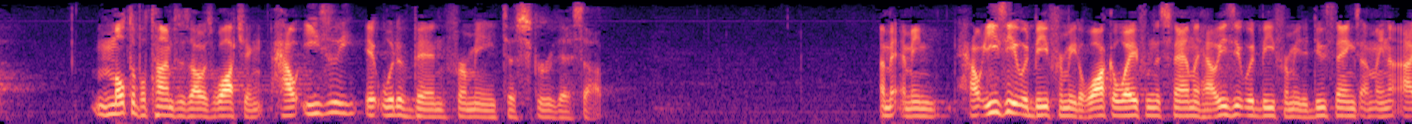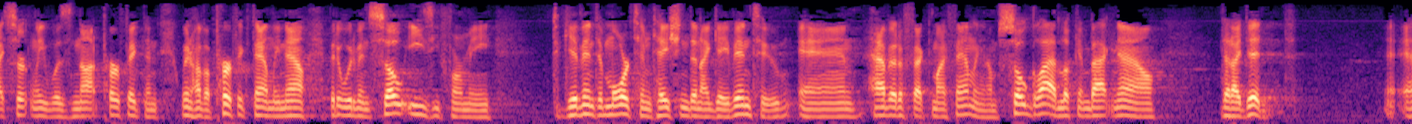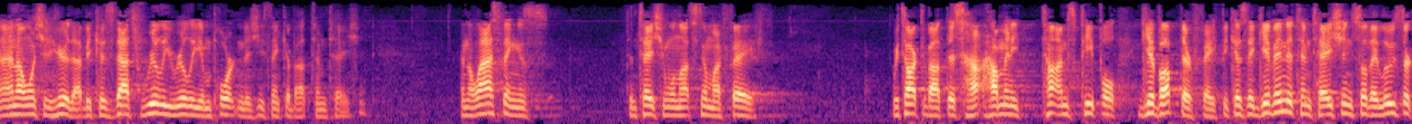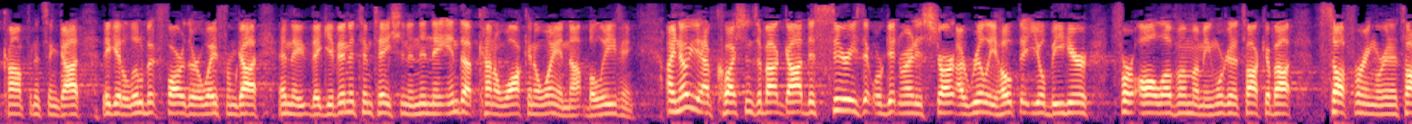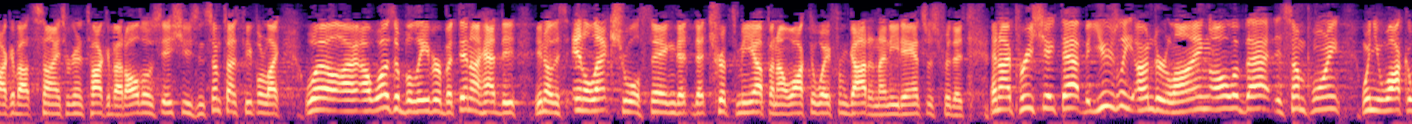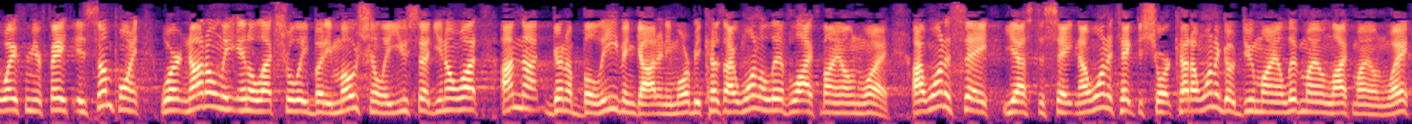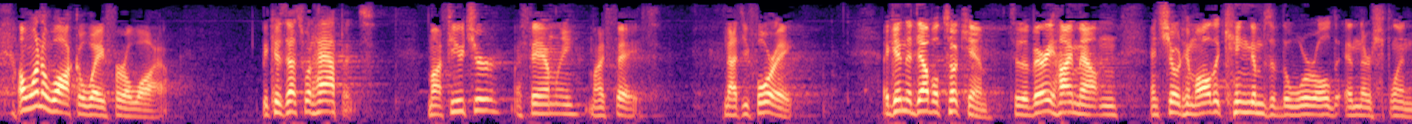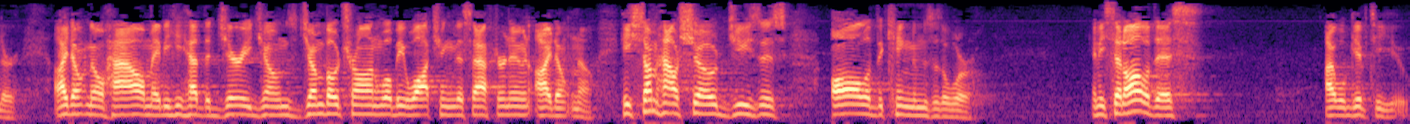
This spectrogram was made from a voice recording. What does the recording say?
multiple times as I was watching how easy it would have been for me to screw this up. I mean, I mean, how easy it would be for me to walk away from this family, how easy it would be for me to do things. I mean, I certainly was not perfect, and we don't have a perfect family now, but it would have been so easy for me to give into more temptation than I gave into and have it affect my family. And I'm so glad looking back now that I didn't. And I want you to hear that because that's really, really important as you think about temptation. And the last thing is temptation will not steal my faith. We talked about this, how, how, many times people give up their faith because they give in to temptation, so they lose their confidence in God. They get a little bit farther away from God, and they, they give in to temptation, and then they end up kind of walking away and not believing. I know you have questions about God. This series that we're getting ready to start, I really hope that you'll be here for all of them. I mean, we're going to talk about suffering, we're going to talk about science, we're going to talk about all those issues, and sometimes people are like, well, I, I was a believer, but then I had the, you know, this intellectual thing that, that tripped me up, and I walked away from God, and I need answers for this. And I appreciate appreciate that, but usually underlying all of that at some point when you walk away from your faith is some point where not only intellectually but emotionally you said, you know what, I'm not going to believe in God anymore because I want to live life my own way. I want to say yes to Satan. I want to take the shortcut. I want to go do my own, live my own life my own way. I want to walk away for a while because that's what happens. My future, my family, my faith. Matthew 4 8. Again, the devil took him to the very high mountain and showed him all the kingdoms of the world and their splendor. I don't know how. Maybe he had the Jerry Jones Jumbotron we'll be watching this afternoon. I don't know. He somehow showed Jesus all of the kingdoms of the world. And he said, All of this I will give to you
